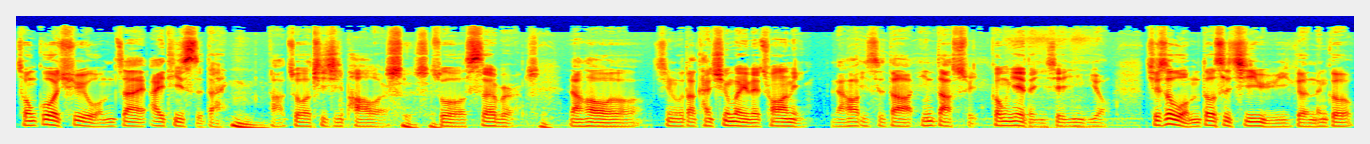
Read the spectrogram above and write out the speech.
从过去我们在 IT 时代，嗯，啊，做 PC Power，是是，做 Server，是，然后进入到 Consumer Electronic，然后一直到 Industry 工业的一些应用，其实我们都是基于一个能够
